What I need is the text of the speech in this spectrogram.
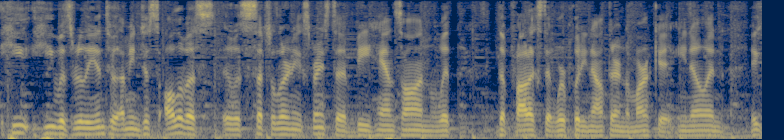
he he was really into it. I mean, just all of us, it was such a learning experience to be hands on with the products that we're putting out there in the market, you know, and it,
